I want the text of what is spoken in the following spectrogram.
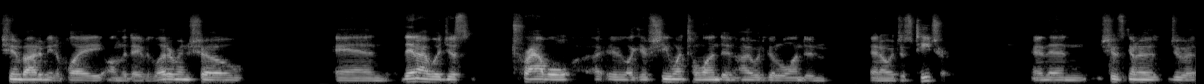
She invited me to play on the David Letterman show, and then I would just travel. Uh, like if she went to London, I would go to London, and I would just teach her and then she was going to do a,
